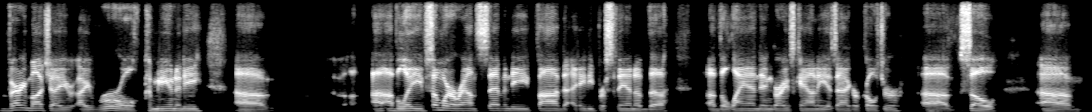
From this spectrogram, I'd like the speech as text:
very much a, a rural community. I, believe somewhere around 75 to 80 percent of the of the land in Graves County is agriculture. Uh, so um,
